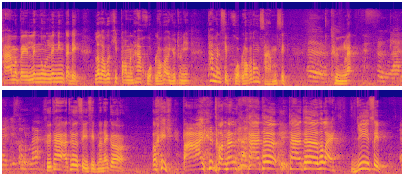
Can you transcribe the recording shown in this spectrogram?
พามาไปเล่นนู่นเล่นนิ่งแต่เด็ก แล้วเราก็คิดตอนมัน5ขวบเราก็อายุเท่านี้ ถ้ามัน10ขวบเราก็ต้อง30เออถึงแล้วถึงแล้วในที่สุดแล้วคือถ้าอาเธอร์40นั้นนะก็ เอ้ย ตายตอนนั้นถ้าอาเธอร์ถ้าอาเธอร์เท่าไหร่20เอ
